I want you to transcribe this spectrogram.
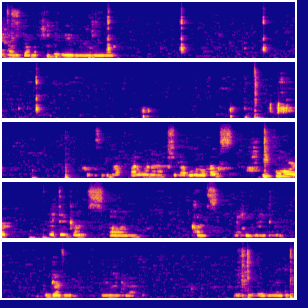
Can't have much a little more. I want to actually have a little house before nighttime comes. Um, cause I hate nighttime. Who doesn't in Minecraft? It's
